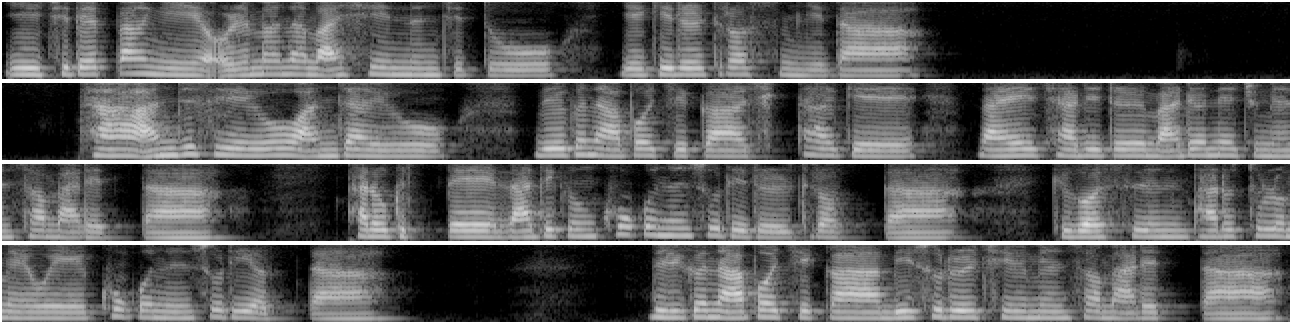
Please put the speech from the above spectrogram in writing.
이 집의 빵이 얼마나 맛이 있는지도 얘기를 들었습니다. 자, 앉으세요. 앉아요. 늙은 아버지가 식탁에 나의 자리를 마련해 주면서 말했다. 바로 그때 낯익은 코 고는 소리를 들었다. 그것은 바르톨로메오의 코 고는 소리였다. 늙은 아버지가 미소를 지으면서 말했다.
